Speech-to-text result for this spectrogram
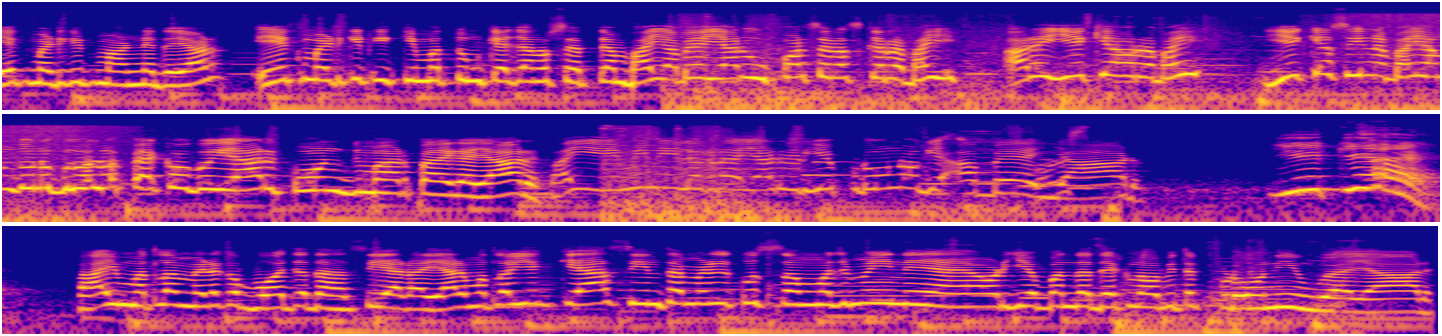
एक मेडिकेट मारने दे यार। एक मेडिकेट की कीमत तुम क्या जानो, सत्यम भाई? अबे यार, ऊपर से रस कर रहा है भाई। अरे ये क्या हो रहा है भाई? ये क्या सीन है भाई? हम दोनों ग्लोल में पैक हो गए यार। कौन मार पाएगा यार? भाई एम ही नहीं लग रहा है यार। ये प्रोन हो गया। अबे यार। ये क्या है? भाई मतलब मेरे को बहुत ज़्यादा हँसी आ रहा है यार। मतलब ये क्या सीन था, मेरे को कुछ समझ में ही नहीं आया। और ये बंदा देख लो, अभी तक प्रो नहीं हुआ यार।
